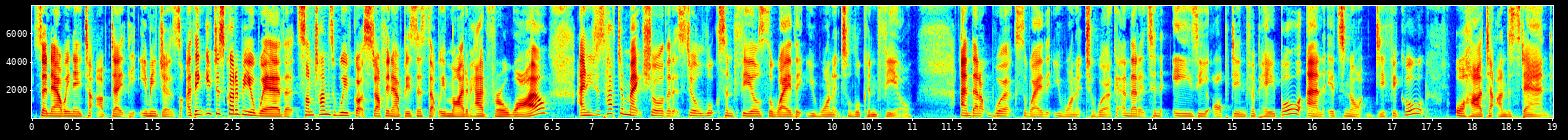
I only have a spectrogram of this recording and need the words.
So now we need to update the images. I think you've just got to be aware that sometimes we've got stuff in our business that we might have had for a while, and you just have to make sure that it still looks and feels the way that you want it to look and feel and that it works the way that you want it to work and that it's an easy opt in for people and it's not difficult or hard to understand.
